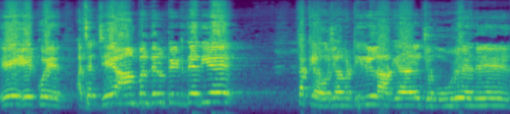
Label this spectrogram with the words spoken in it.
ਇਹ ਇਹ ਕੋਈ, ਅੱਛਾ, ਜੇ ਆਮ ਬੰਦੇ ਨੂੰ ਟਿਕਟ ਦੇ ਦਈਏ, ਤਾਂ ਕਿਹੋ ਜਿਹਾ ਮਟੀਰੀਅਲ ਆ ਗਿਆ? ਇਹ ਜਮੂਰੇ ਨੇ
